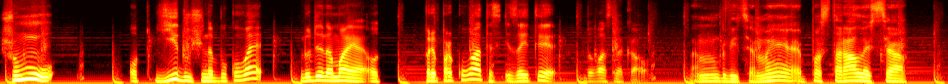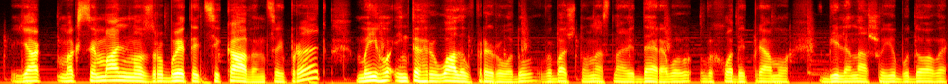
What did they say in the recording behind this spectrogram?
Чому, от їдучи на Буковель, людина має от припаркуватись і зайти до вас на каву? ну, дивіться, ми постаралися як максимально зробити цікавим цей проект. Ми його інтегрували в природу. Ви бачите, у нас навіть дерево виходить прямо біля нашої будови.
